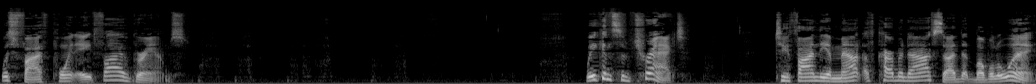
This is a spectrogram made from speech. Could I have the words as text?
was 5.85 grams. We can subtract to find the amount of carbon dioxide that bubbled away.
